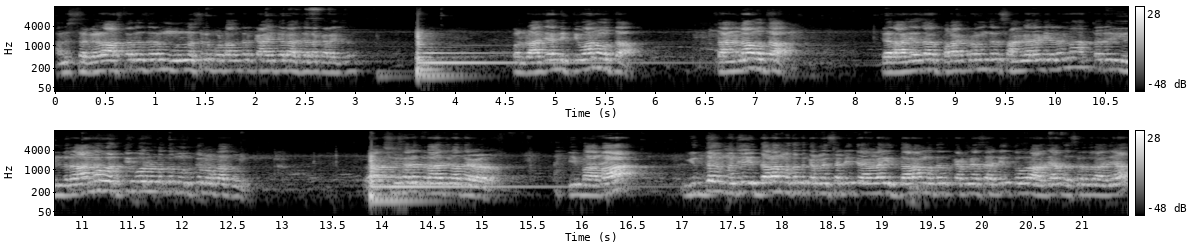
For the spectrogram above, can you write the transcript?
आणि सगळं असताना जर मूल नसेल पोटात तर काय त्या राजाला करायचं? पण राजा नीतिवान होता चांगला होता. त्या राजाचा पराक्रम जर सांगायला गेलं ना तर इंद्रानं वरती बोलवलं होतं मूर्ती लोकातून. राक्षसाने त्रास दिला त्यावेळेला की बाबा युद्ध म्हणजे युद्धाला मदत करण्यासाठी त्यावेळेला युद्धाला मदत करण्यासाठी तो राजा दशरथ राजा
